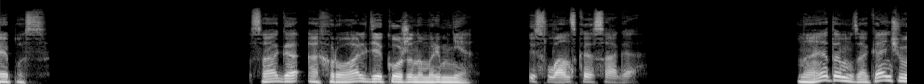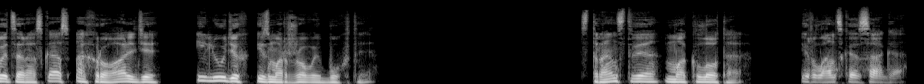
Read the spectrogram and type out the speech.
Эпос. Сага о Хруальде кожаном ремне. Исландская сага. На этом заканчивается рассказ о Хруальде и людях из Моржовой бухты. Странствие Маклота. Ирландская сага.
